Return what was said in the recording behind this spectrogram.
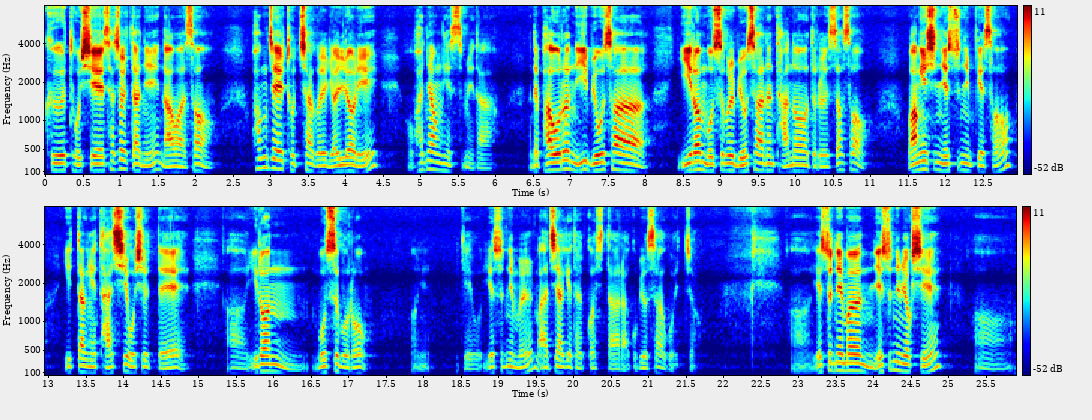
그 도시의 사절단이 나와서 황제의 도착을 열렬히 환영했습니다. 근데 바울은 이 묘사 이런 모습을 묘사하는 단어들을 써서 왕이신 예수님께서 이 땅에 다시 오실 때 어, 이런 모습으로 어, 예수님을 맞이하게 될 것이다라고 묘사하고 있죠. 어, 예수님은 예수님 역시 어,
